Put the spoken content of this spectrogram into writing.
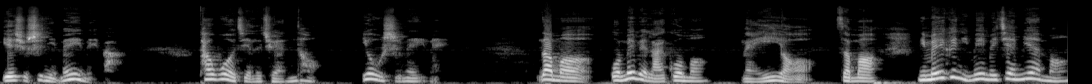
也许是你妹妹吧。他握紧了拳头，又是妹妹。那么我妹妹来过吗？没有。怎么，你没跟你妹妹见面吗？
